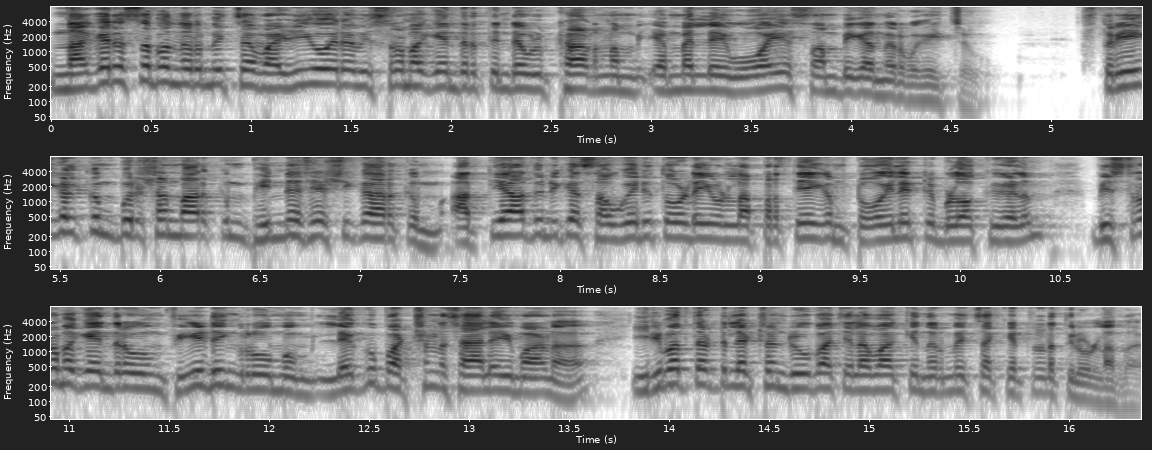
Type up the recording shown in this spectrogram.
നഗരസഭ നിർമ്മിച്ച വഴിയോര വിശ്രമ കേന്ദ്രത്തിന്റെ ഉദ്ഘാടനം M L A O S Ambika നിർവഹിച്ചു. സ്ത്രീകൾക്കും പുരുഷന്മാർക്കും ഭിന്നശേഷിക്കാർക്കും അത്യാധുനിക സൗകര്യത്തോടെയുള്ള പ്രത്യേകം ടോയ്ലറ്റ് ബ്ലോക്കുകളും വിശ്രമ കേന്ദ്രവും ഫീഡിംഗ് റൂമും ലഘുഭക്ഷണശാലയുമാണ് ഇരുപത്തെട്ട് ലക്ഷം രൂപ ചെലവാക്കി നിർമ്മിച്ച കെട്ടിടത്തിലുള്ളത്.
